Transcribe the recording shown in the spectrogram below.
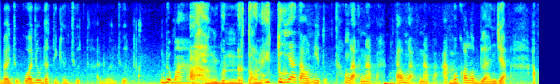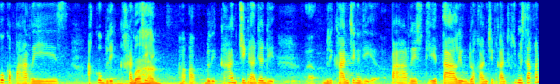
bajuku aja udah 3 juta, 2 juta. Udah mahal. Ah, yang bener tahun itu. Iya tahun itu. Tahu nggak kenapa? Tahu nggak kenapa? Aku Hmm. kalau belanja, aku ke Paris, aku beli Bahan. kancing, Uh, uh, beli kancing aja di beli kancing di Paris, di Italia udah kancing-kancing. Terus misalkan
